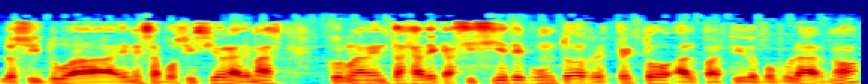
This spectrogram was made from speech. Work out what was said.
lo sitúa en esa posición, además con una ventaja de casi siete puntos respecto al Partido Popular, ¿no?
